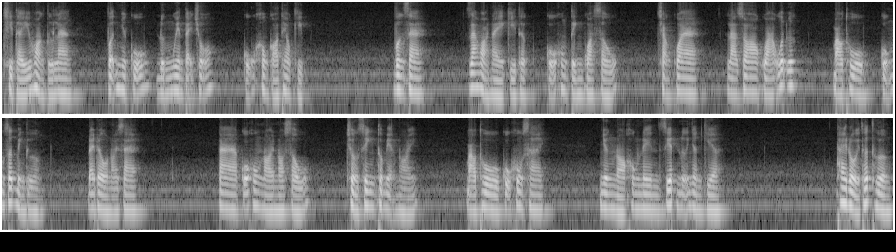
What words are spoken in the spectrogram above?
Chỉ thấy Hoàng Tứ Lang Vẫn như cũ đứng nguyên tại chỗ, Cũng không có theo kịp. Vương ra Gia hỏa này kỳ thực cũng không tính quá xấu. Chẳng qua là do quá uất ức, Báo thù cũng rất bình thường. Đại đầu nói ra, Ta cũng không nói nó xấu. Trường sinh thôi miệng nói, Báo thù cũng không sai, Nhưng nó không nên giết nữ nhân kia. Thay đổi thất thường,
